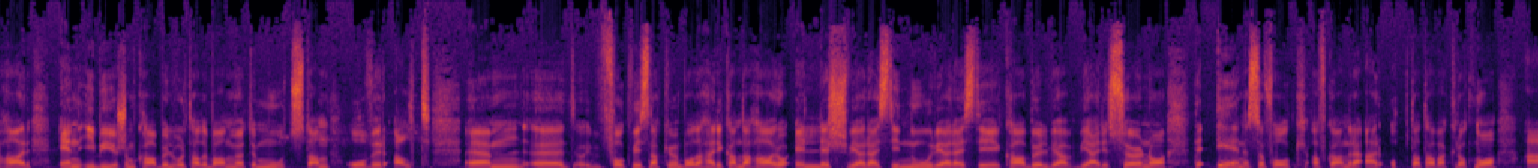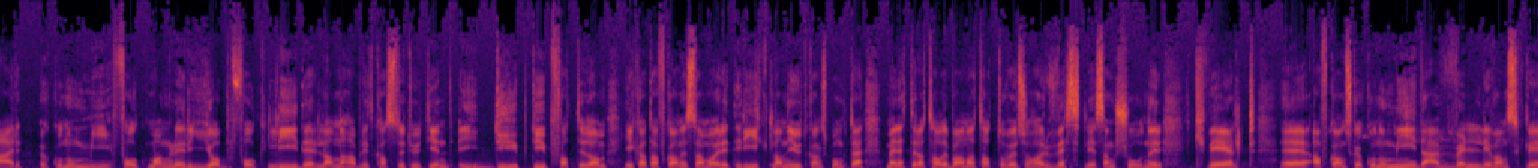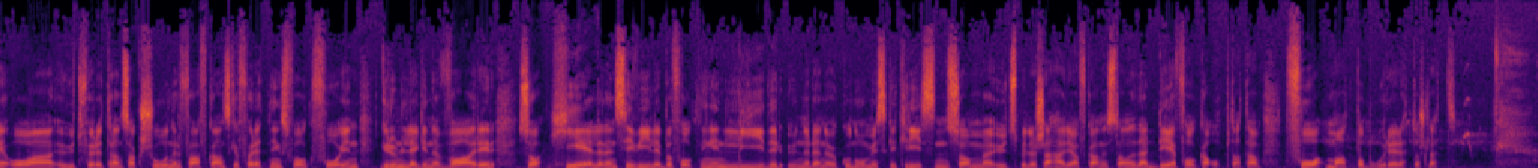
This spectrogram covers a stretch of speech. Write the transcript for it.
enn i byer som Kabul, hvor Taliban møter motstand overalt. Eh, folk vi snakker med både her i Kandahar og ellers, vi har reist i nord, vi har reist i Kabul, vi, har, vi er i sør nå. Det eneste folk afghanere er opptatt av akkurat nå, er økonomi. Folk mangler jobb, folk lider, landet har blitt kastet ut i en i dyp, dyp fattigdom. Ikke at Afghanistan var et rikt land i utgangspunktet, men etter at Taliban har tatt over, så har vestlige sanksjoner kvelt eh, afghansk økonomi. Det er veldig vanskelig å utføre transaksjoner for afghanske forretningsfolk, få inn grunnleggende varer. Så hele den sivile befolkningen lider under denne økonomiske krisen som utspiller seg her i Afghanistan. og Det er det folk er opptatt av. Få mat på bordet, rett og slett.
